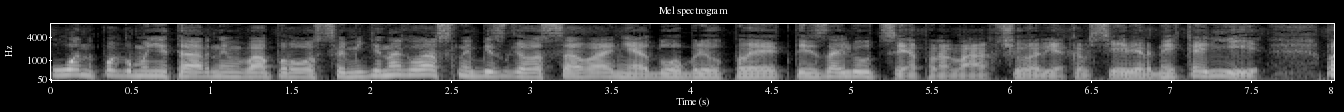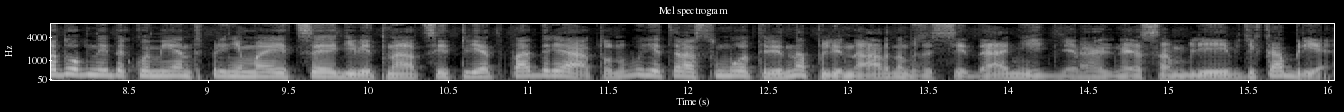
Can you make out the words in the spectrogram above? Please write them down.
ООН по гуманитарным вопросам единогласно без голосования одобрил проект резолюции о правах человека в Северной Корее. Подобный документ принимается 19 лет подряд. Он будет рассмотрен на пленарном заседании Генеральной Ассамблеи в декабре.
